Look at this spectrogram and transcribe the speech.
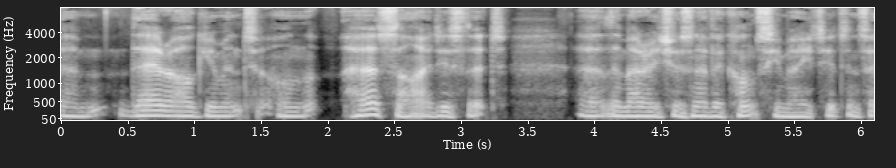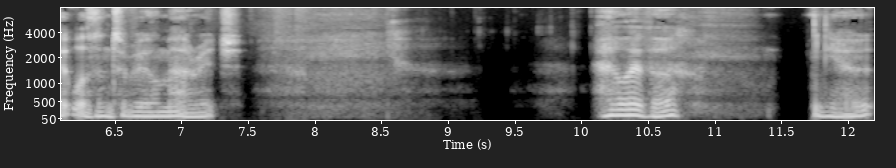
Um, their argument on her side is that uh, the marriage was never consummated, and so it wasn't a real marriage. However, you know,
